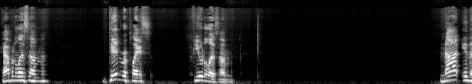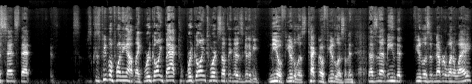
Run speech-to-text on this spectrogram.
Capitalism did replace feudalism not in the sense that because people are pointing out like we're going back, to, we're going towards something that is going to be neo feudalist, techno feudalism, and doesn't that mean that feudalism never went away?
